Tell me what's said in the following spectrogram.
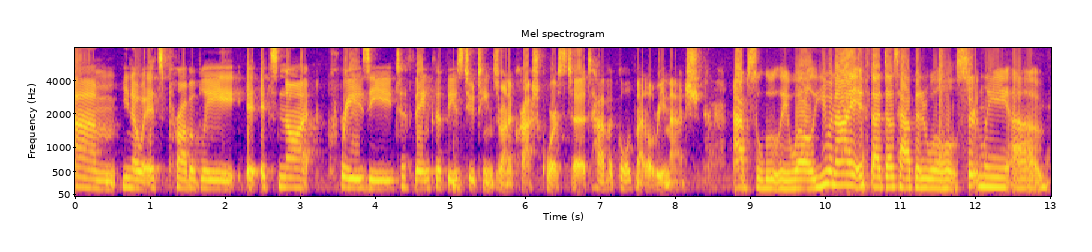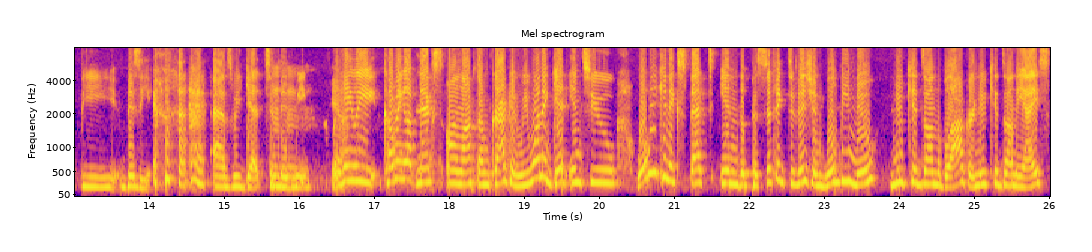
um, you know it's probably it, it's not crazy to think that these two teams are on a crash course to to have a gold medal rematch. Absolutely. Well, you and I, if that does happen, will certainly uh, be busy as we get to mm-hmm. midweek. Yeah. Hailey, coming up next on Locked on Kraken, we want to get into what we can expect in the Pacific Division. Will be new, new kids on the block or new kids on the ice,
